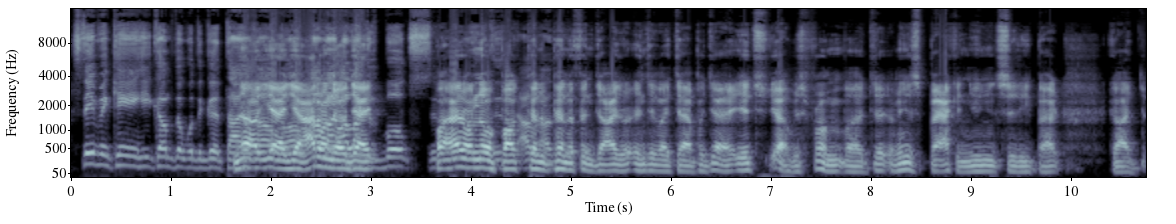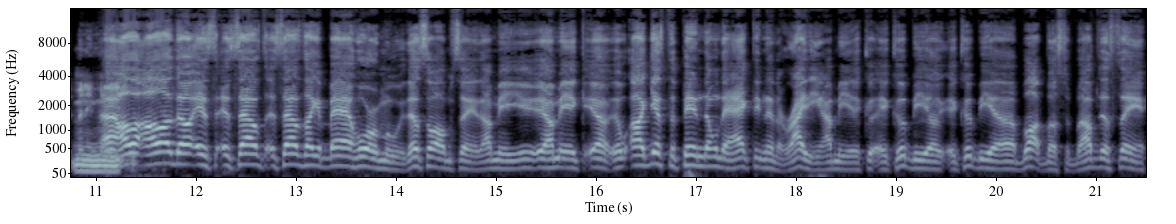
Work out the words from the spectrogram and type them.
Stephen King, he comes up with a good title. No, yeah, yeah, I don't know like that. books. But I don't know if Buck I- Pendleton died or anything like that. But yeah, it's yeah, it was from. Uh, I mean, it's back in Union City, back. God, many many. All, all I know is it sounds it sounds like a bad horror movie. That's all I'm saying. I mean, you, I mean, uh, I guess depend on the acting and the writing. I mean, it could, it could be a it could be a blockbuster, but I'm just saying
